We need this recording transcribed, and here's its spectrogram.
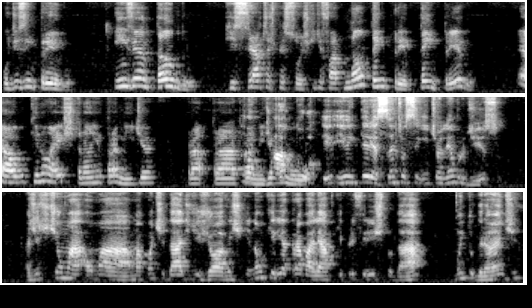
o desemprego inventando que certas pessoas que de fato não têm emprego têm emprego é algo que não é estranho para a mídia para a mídia comum. E, e, o interessante é o seguinte, eu lembro disso. A gente tinha uma, uma, uma quantidade de jovens que não queria trabalhar porque preferia estudar, muito grande.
